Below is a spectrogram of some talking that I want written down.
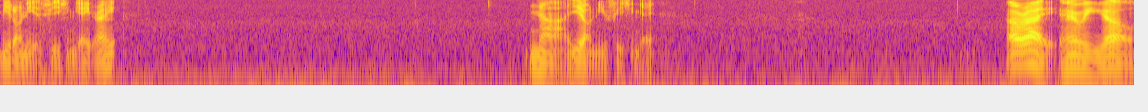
You don't need a fusion gate, right? Nah, you don't need a fusion gate. Alright, here we go.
